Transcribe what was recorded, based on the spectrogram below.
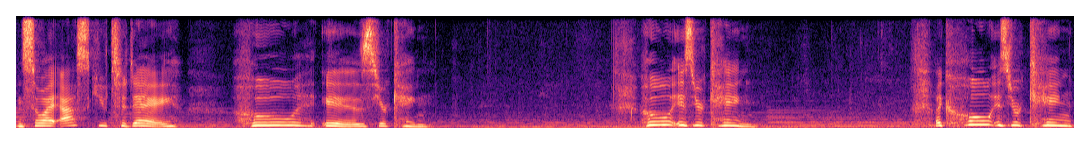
And so I ask you today who is your King? Who is your King? Like, who is your King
